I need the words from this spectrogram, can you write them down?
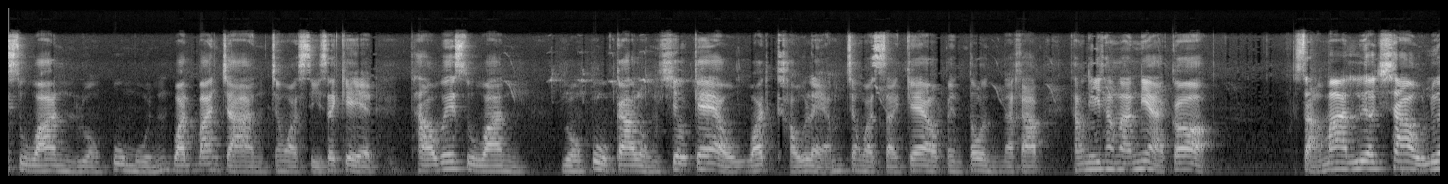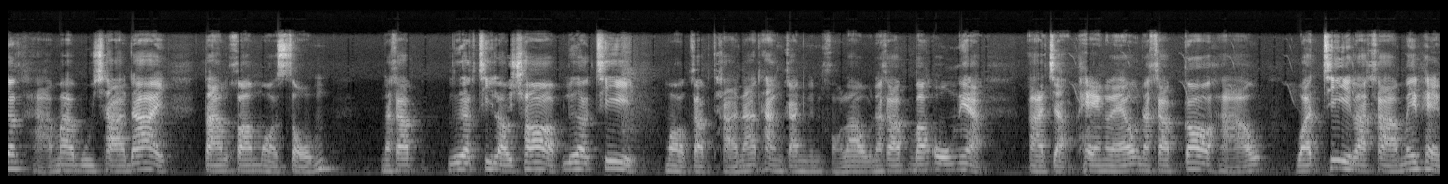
สสุวรรณหลวงปู่หมุน วัดบ้านจาน จังหวัดศรีสะเกษท้าเวสสุวรรณ หลวงปู่กาหลงเขี้ยวแก้ว วัดเขาแหลม จังหวัดสระแก้วเป็นต้นนะครับ ทั้งนี้ทั้งนั้นเนี่ยก็สามารถเลือกเช่าเลือกหามาบูชาได้ตามความเหมาะสมนะครับ เลือกที่เราชอบเลือกที่เหมาะกับฐานะทางการเงินของเรานะครับ บางองค์เนี่ยอาจจะแพงแล้วนะครับ ก็หาวัดที่ราคาไม่แพง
